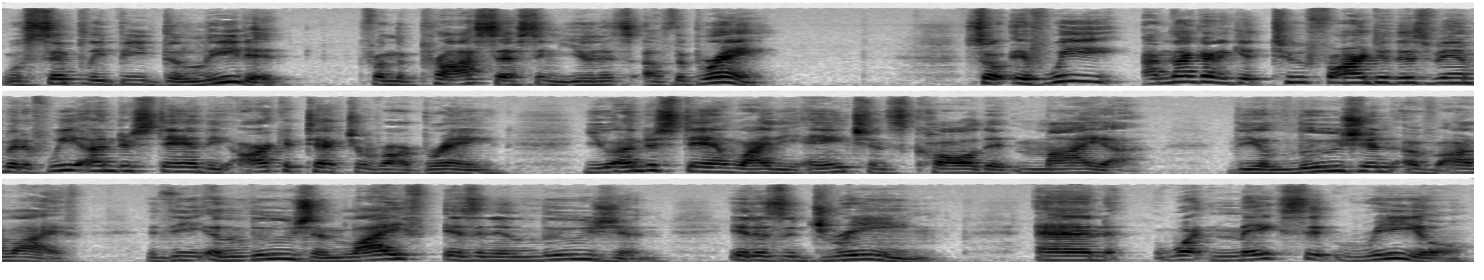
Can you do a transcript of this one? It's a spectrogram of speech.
will simply be deleted from the processing units of the brain. So if we, I'm not going to get too far into this, Vin, but if we understand the architecture of our brain, you understand why the ancients called it Maya, the illusion of our life. The illusion. Life is an illusion. It is a dream. And what makes it real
